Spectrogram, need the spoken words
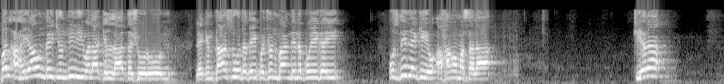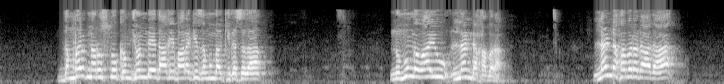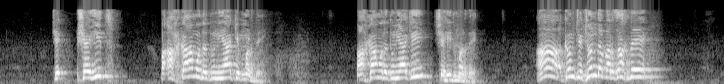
بل احیاون دی جوندی دی ولکن لا تشورون لیکن تاسو د دې په جون باندې نه پويږئ اوس دې دې کې یو اهمه مسله چیرې د مرګ نرستو کم ژوند دی داغه باره کې زمونږه کیده صدا نو مونږ وایو لنډه خبره لنډه خبره دا ده چې شهید په احکامو د دنیا کې مړ دی په احکامو د دنیا کې شهید مړ دی ا کوم چې جون د برزخ دی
